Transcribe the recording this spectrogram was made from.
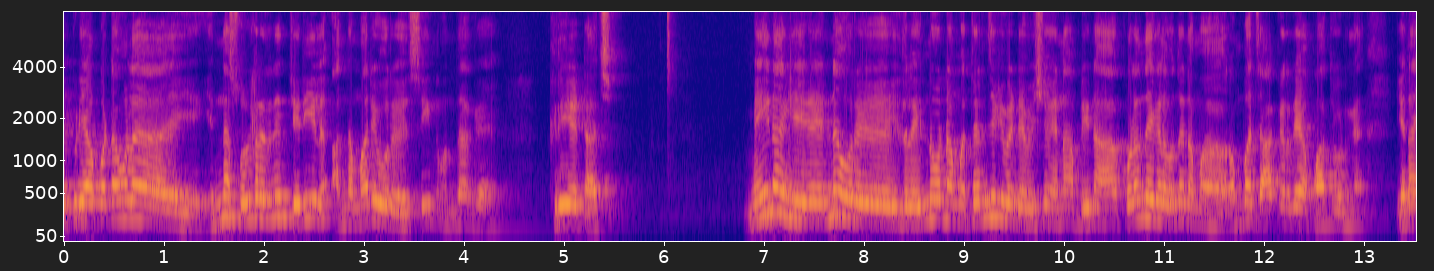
இப்படியாப்பட்டவங்கள என்ன சொல்கிறதுனே தெரியல. அந்த மாதிரி ஒரு சீன் வந்து அங்கே கிரியேட் ஆச்சு. மெயினாக இங்கே என்ன ஒரு இதில் இன்னொரு நம்ம தெரிஞ்சுக்க வேண்டிய விஷயம் என்ன அப்படின்னா குழந்தைகளை வந்து நம்ம ரொம்ப ஜாக்கிரதையாக பார்த்துக்கணுங்க ஏன்னா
